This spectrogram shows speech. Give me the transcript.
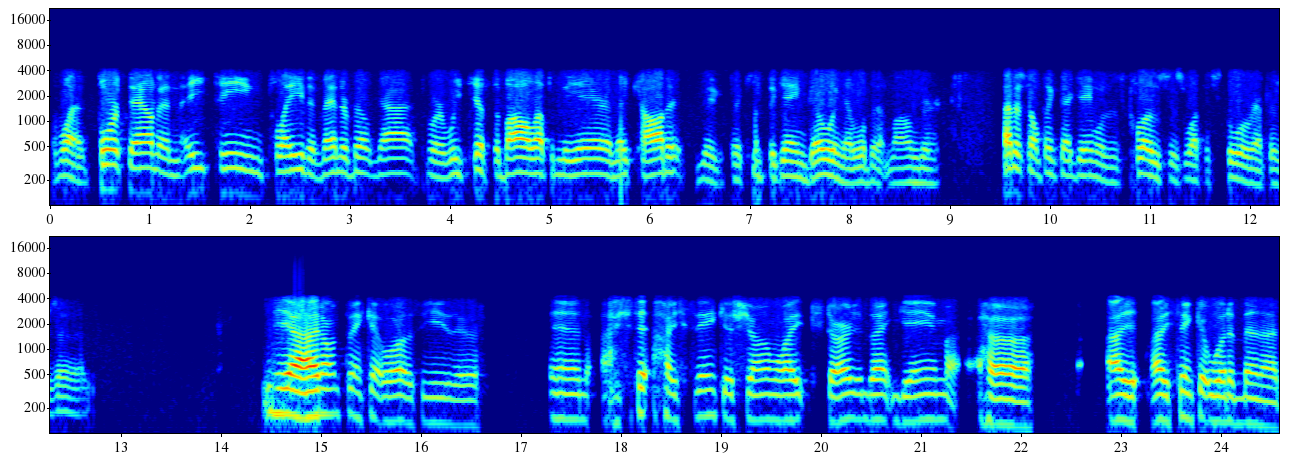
what fourth down and 18 play that Vanderbilt got where we tipped the ball up in the air and they caught it to, to keep the game going a little bit longer. I just don't think that game was as close as what the score represented. Yeah, I don't think it was either and I th- I think if Sean White started that game, uh, I I think it would have been a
